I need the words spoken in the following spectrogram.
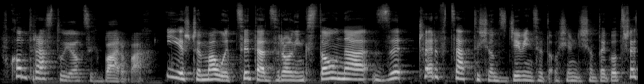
w kontrastujących barwach. I jeszcze mały cytat z Rolling Stone'a z czerwca 1983.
